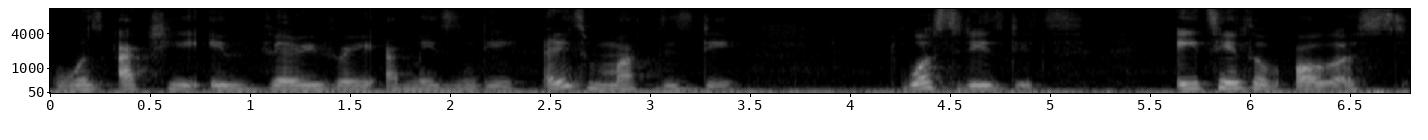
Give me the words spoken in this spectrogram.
was actually a very, very amazing day. I need to mark this day. What's today's date? 18th of August.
